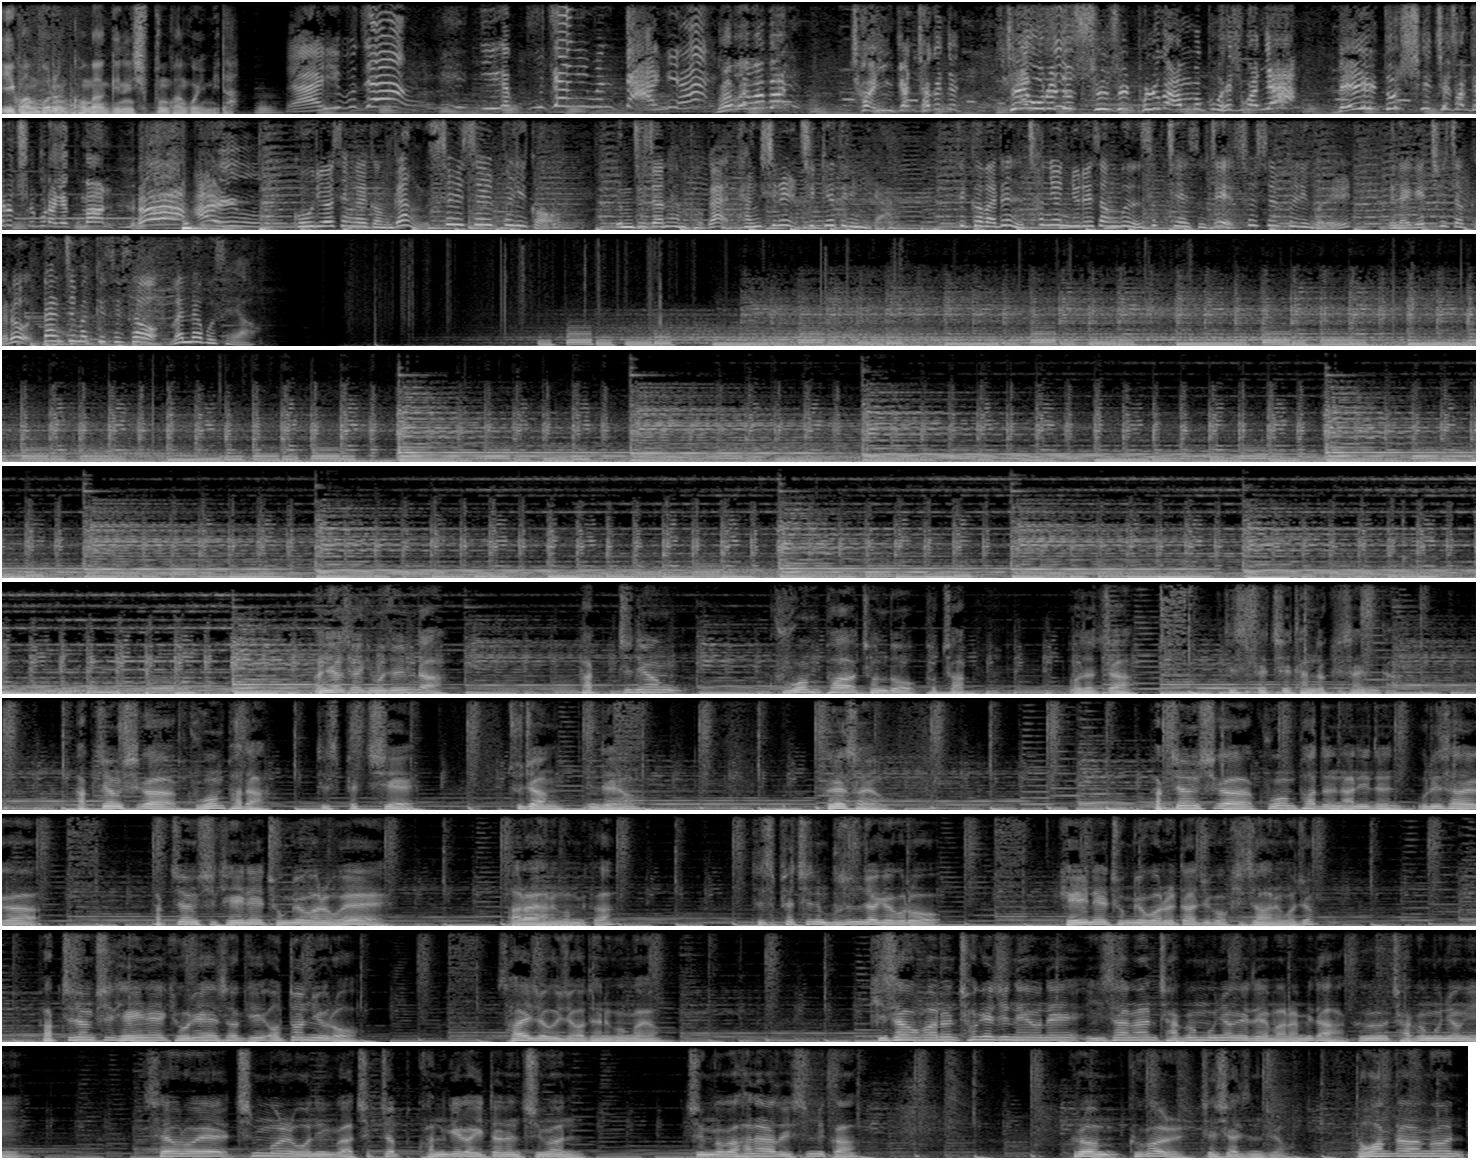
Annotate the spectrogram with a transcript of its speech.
이 광고는 건강기능식품 광고입니다. 야, 이 부장! 네가 부장이면 땅이야? 뭐뭐뭐뭐 저 인간 저건 저, 쟤 오늘도 술술 풀리고 안 먹고 회수 갔냐? 내일도 신체 상태로 출근하겠구만 아 아유 고려 생활 건강 술술 풀리고 음주전 한포가 당신을 지켜드립니다. 특허받은 천연 유래 성분 숙취 해소제 술술 풀리고를 은하계 최저가로 딴지마켓에서 만나보세요. 김어준입니다. 박진영 구원파 전도 포착. 어제자 디스패치 단독 기사입니다. 박진영 씨가 구원파다. 디스패치의 주장인데요. 그래서요. 박진영 씨가 구원파든 아니든 우리 사회가 박진영 씨 개인의 종교관을 왜 알아야 하는 겁니까? 디스패치는 무슨 자격으로 개인의 종교관을 따지고 기사하는 거죠? 박진영 씨 개인의 교리 해석이 어떤 이유로 사회적 의제가 되는 건가요? 기사 후반은 청해진 해운의 이상한 자금 운영에 대해 말합니다. 그 자금 운영이 세월호의 침몰 원인과 직접 관계가 있다는 증언, 증거가 하나라도 있습니까? 그럼 그걸 제시하든지요. 더 황당한 건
